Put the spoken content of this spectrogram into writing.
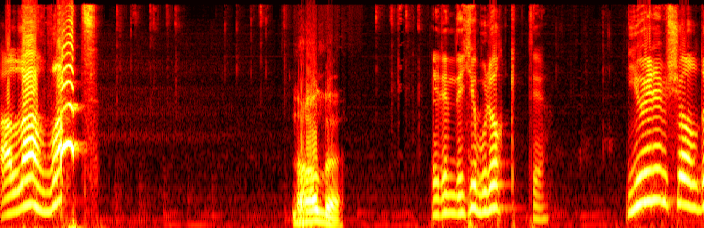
Allah what? Ne oldu? Elimdeki blok gitti. Niye öyle bir şey oldu?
